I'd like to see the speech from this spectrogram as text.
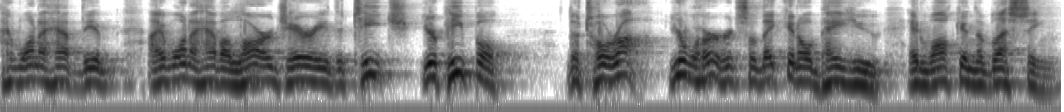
I want to have the I want to have a large area to teach your people the Torah, your word, so they can obey you and walk in the blessing.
